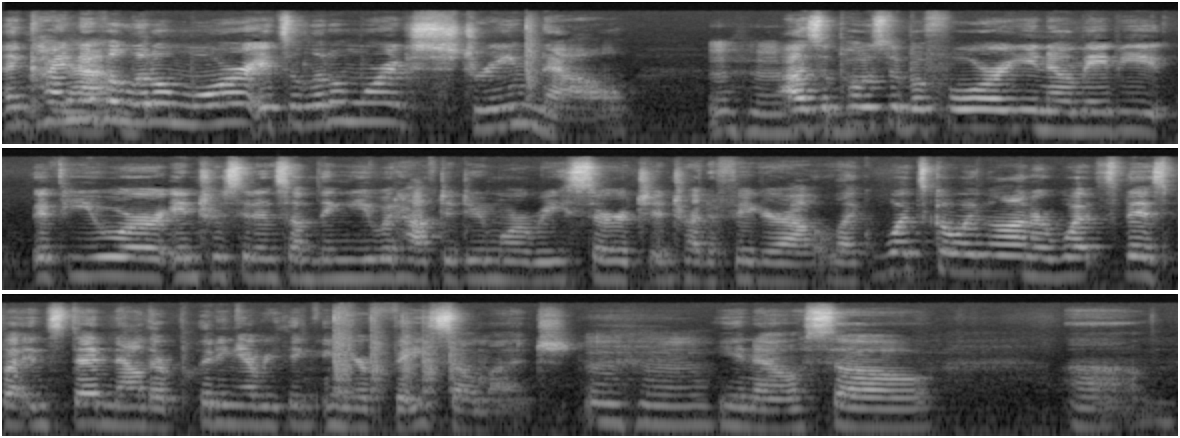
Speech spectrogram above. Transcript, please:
And kind yeah. of a little more, it's a little more extreme now. Mm-hmm. As opposed to before, you know, maybe if you were interested in something, you would have to do more research and try to figure out like what's going on or what's this. But instead, now they're putting everything in your face so much. Mm-hmm. You know, so um,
